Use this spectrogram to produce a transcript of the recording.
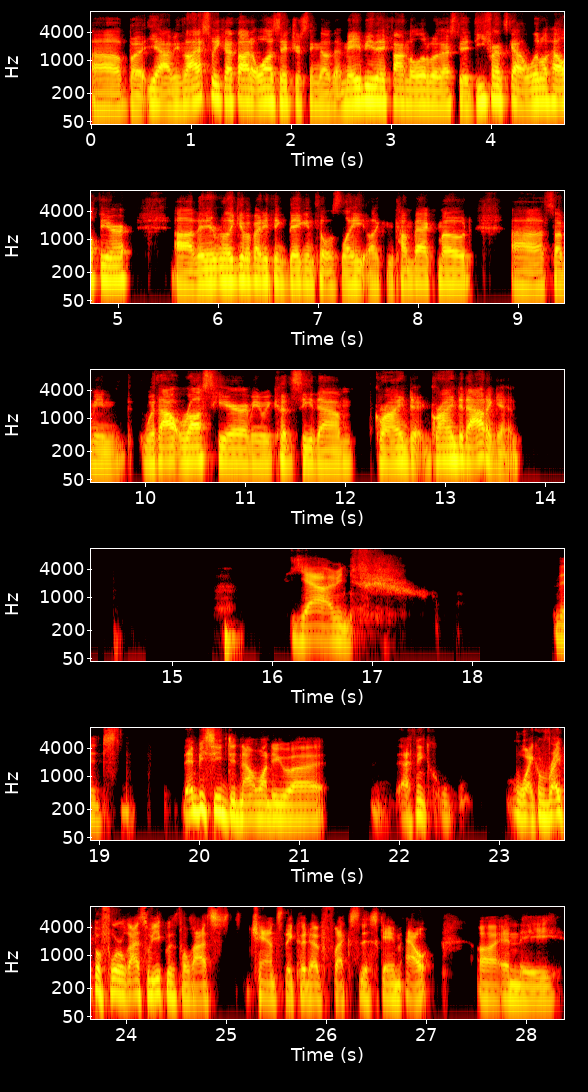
Uh, but yeah, I mean, last week I thought it was interesting though that maybe they found a little bit of rest. The defense got a little healthier. Uh, they didn't really give up anything big until it was late, like in comeback mode. Uh, so I mean, without Russ here, I mean, we could see them grind it grind it out again. Yeah, I mean, it's NBC did not want to. Uh, I think like right before last week was the last chance they could have flexed this game out, uh, and they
